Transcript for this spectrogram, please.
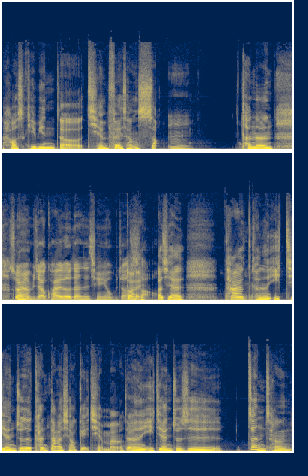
housekeeping 的钱非常少，嗯。可能虽然比较快乐，呃、但是钱又比较少。对，而且他可能一间就是看大小给钱嘛，可能一间就是正常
